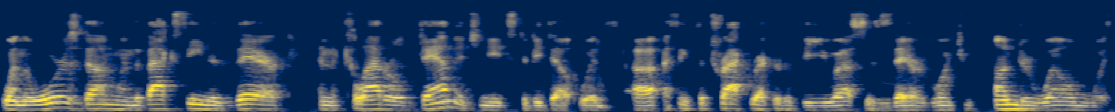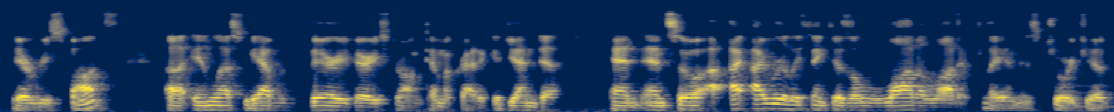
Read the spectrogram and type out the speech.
when the war is done, when the vaccine is there, and the collateral damage needs to be dealt with, uh, I think the track record of the U.S. is they are going to underwhelm with their response uh, unless we have a very very strong democratic agenda and and so I, I, really think there's a lot a lot at play in this Georgia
